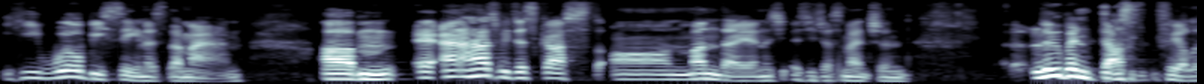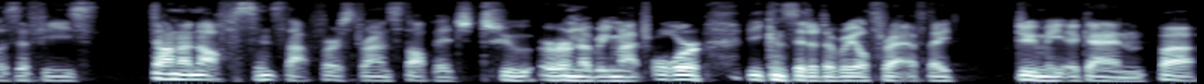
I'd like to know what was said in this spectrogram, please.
He will be seen as the man. Um, and as we discussed on Monday, and as, as you just mentioned, Lubin doesn't feel as if he's done enough since that first round stoppage to earn a rematch or be considered a real threat if they do meet again. But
